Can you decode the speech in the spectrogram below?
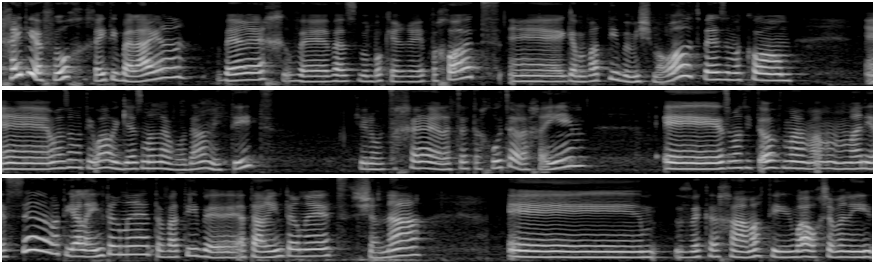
חייתי הפוך, חייתי בלילה בערך, ואז בבוקר uh, פחות. גם עברתי במשמרות באיזה מקום. אה, ואז אמרתי, וואו, הגיע הזמן לעבודה אמיתית. כאילו, צריך אה, לצאת החוצה לחיים. אה, אז אמרתי, טוב, מה, מה, מה אני אעשה? אמרתי, יאללה, אינטרנט, עבדתי באתר אינטרנט שנה, וככה אמרתי, וואו, עכשיו אני,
